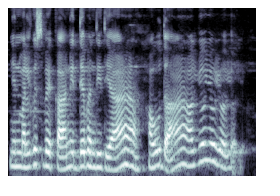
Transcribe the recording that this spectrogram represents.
ನೀನು ಮಲಗಿಸ್ಬೇಕಾ? ನಿದ್ದೆ ಬಂದಿದೆಯಾ? ಹೌದಾ? ಅಯ್ಯೋ ಯೋ ಯೋ ಯೋ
